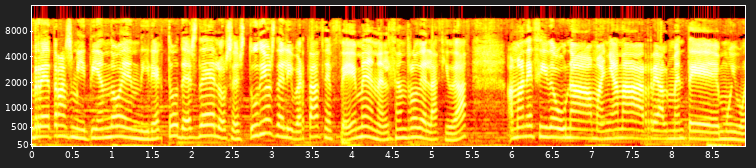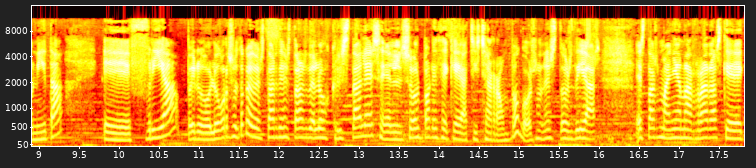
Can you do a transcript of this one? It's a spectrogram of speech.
retransmitiendo en directo desde los estudios de Libertad FM en el centro de la ciudad. Ha amanecido una mañana realmente muy bonita eh, fría, pero luego resulta que estás detrás de los cristales, el sol parece que achicharra un poco. Son estos días, estas mañanas raras que,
